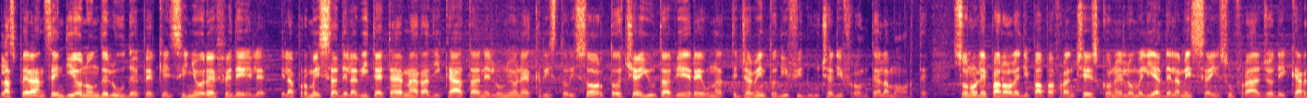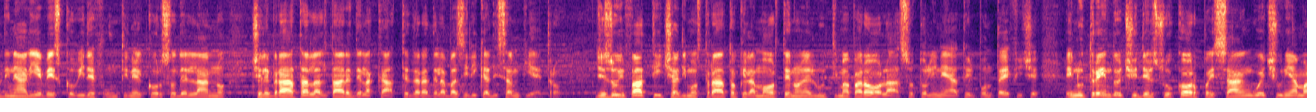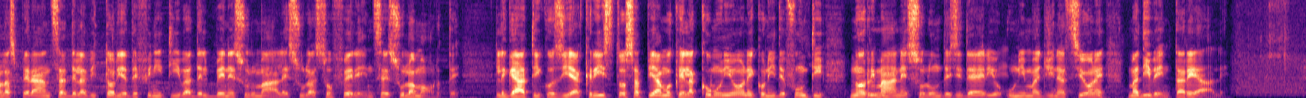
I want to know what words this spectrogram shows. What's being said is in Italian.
La speranza in Dio non delude perché il Signore è fedele e la promessa della vita eterna radicata nell'unione a Cristo risorto ci aiuta a avere un atteggiamento di fiducia di fronte alla morte. Sono le parole di Papa Francesco nell'omelia della messa in suffragio dei cardinali e vescovi defunti nel corso dell'anno, celebrata all'altare della cattedra della Basilica di San Pietro. Gesù infatti ci ha dimostrato che la morte non è l'ultima parola, ha sottolineato il pontefice, e nutrendoci del suo corpo e sangue ci uniamo alla speranza della vittoria definitiva del bene sul male, sulla sofferenza e sulla morte. Legati così a Cristo sappiamo che la comunione con i defunti non rimane solo un desiderio, un'immaginazione, ma diventa reale.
